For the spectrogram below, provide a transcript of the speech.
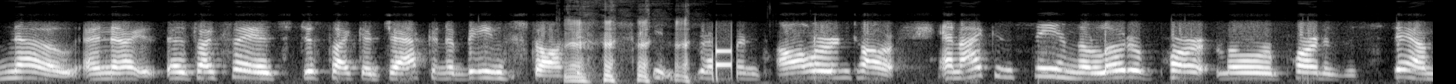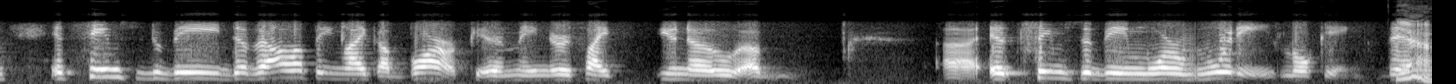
No, and I, as I say, it's just like a jack and a beanstalk. It's growing taller and taller, and I can see in the lower part, lower part of the stem, it seems to be developing like a bark. I mean, there's like you know, uh, uh, it seems to be more woody looking than Yeah.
